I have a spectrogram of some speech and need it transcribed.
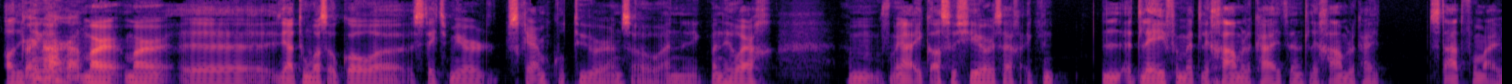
al die Kan dingen. nagaan. Maar, maar eh, ja, toen was ook al eh, steeds meer schermcultuur en zo. En ik ben heel erg, mm, ja, ik associeer, zeg, ik vind het leven met lichamelijkheid en het lichamelijkheid staat voor mij,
